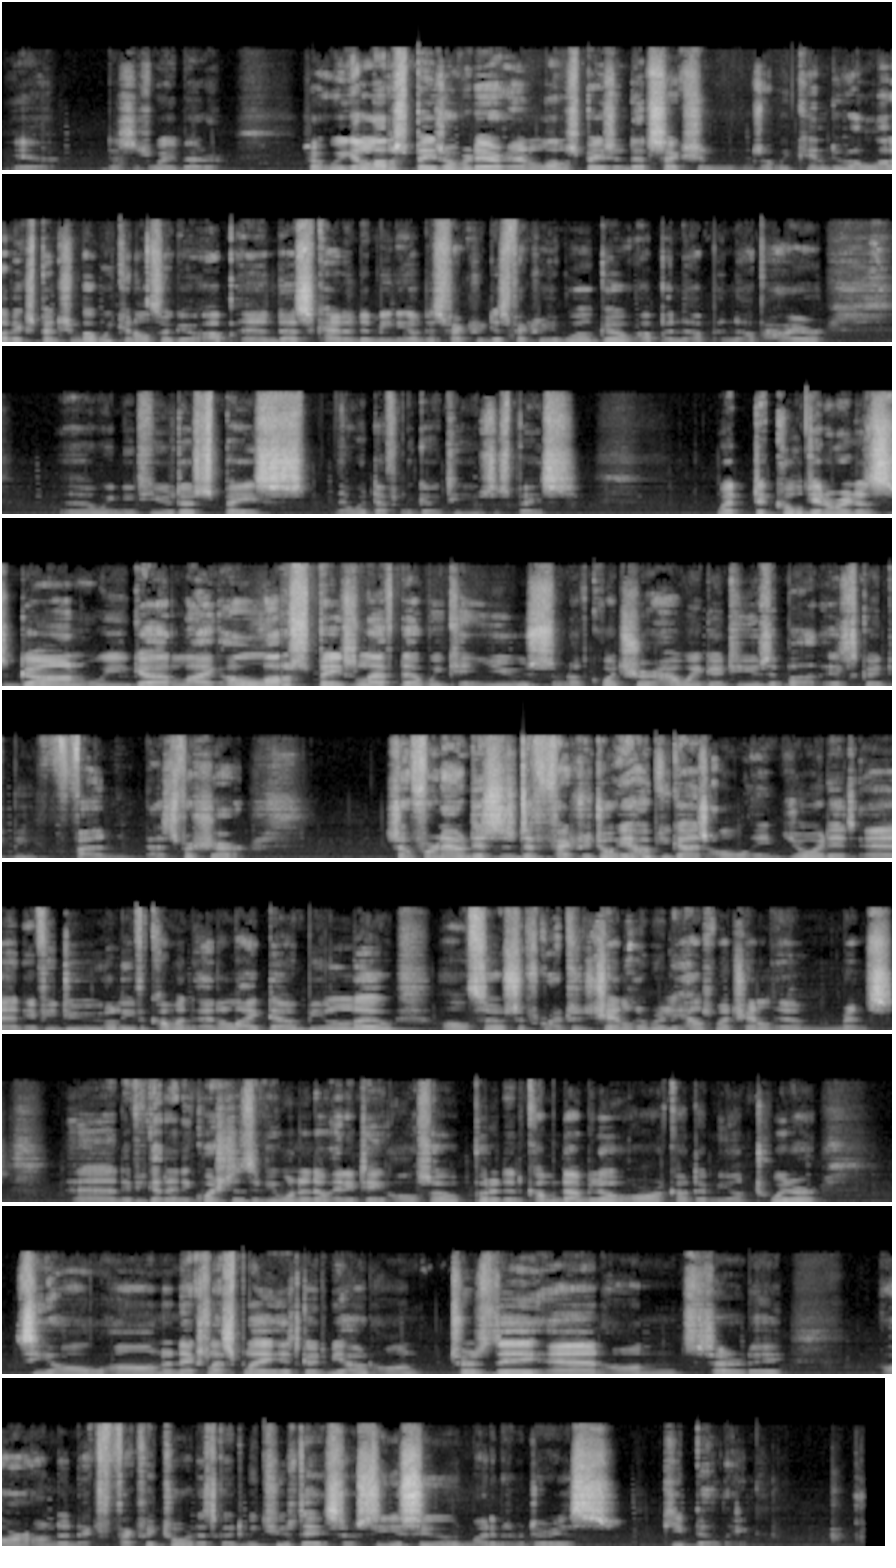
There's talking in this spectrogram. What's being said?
Yeah, this is way better. So we get a lot of space over there and a lot of space in that section. So we can do a lot of expansion, but we can also go up. And that's kind of the meaning of this factory. This factory will go up and up and up higher. Uh, we need to use those space. And we're definitely going to use the space. With the coal generators gone, we got like a lot of space left that we can use. I'm not quite sure how we're going to use it, but it's going to be fun, that's for sure. So for now, this is the factory tour. I hope you guys all enjoyed it. And if you do, leave a comment and a like down below. Also, subscribe to the channel. It really helps my channel immense. And if you got any questions, if you want to know anything, also put it in the comment down below or contact me on Twitter. See y'all on the next Let's Play. It's going to be out on Thursday and on Saturday or on the next factory tour. That's going to be Tuesday. So see you soon. My name is Menturius. Keep building.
